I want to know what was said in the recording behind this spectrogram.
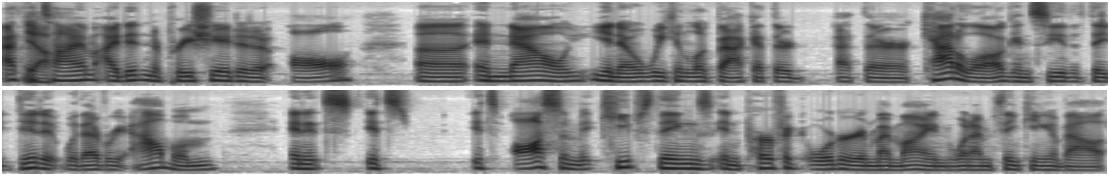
at the Yeah. time, I didn't appreciate it at all. Uh, and now, you know, we can look back at their at their catalog and see that they did it with every album, and it's it's it's awesome. It keeps things in perfect order in my mind when I'm thinking about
